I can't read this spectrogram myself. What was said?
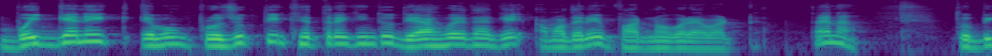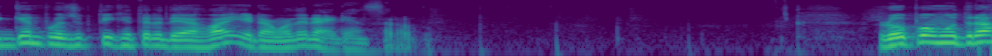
বৈজ্ঞানিক এবং প্রযুক্তির ক্ষেত্রে কিন্তু দেওয়া হয়ে থাকে আমাদের এই ভাটনগর অ্যাওয়ার্ডটা, তাই না? তো বিজ্ঞান প্রযুক্তির ক্ষেত্রে দেওয়া হয় এটা আমাদের রাইট অ্যান্সার হবে। রৌপ্য মুদ্রা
